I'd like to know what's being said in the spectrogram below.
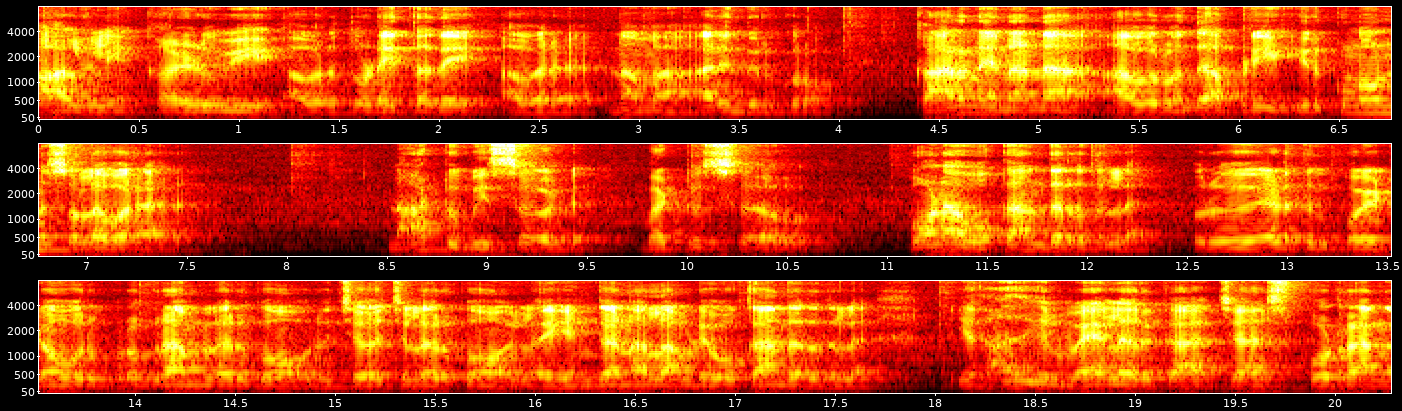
கால்களையும் கழுவி அவர் துடைத்ததை அவர் நம்ம அறிந்திருக்கிறோம். காரணம் என்னன்னா அவர் வந்து அப்படி இருக்கணும்னு சொல்ல வராரு. Not to be served but to serve போனால் உட்காந்துறதில்ல ஒரு இடத்துக்கு போயிட்டோம் ஒரு ப்ரோக்ராமில் இருக்கோம் ஒரு சர்ச்சில் இருக்கோம் இல்லை எங்கேனாலும் அப்படியே உட்காந்துறதில்ல ஏதாவது வேலை இருக்கா? சேர்ஸ் போடுறாங்க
